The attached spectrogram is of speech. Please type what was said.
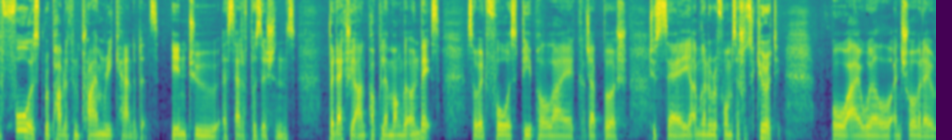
forced Republican primary candidates into a set of positions that actually aren't popular among their own base. So it forced people like Jeb Bush to say, I'm going to reform Social Security. Or I will ensure that I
